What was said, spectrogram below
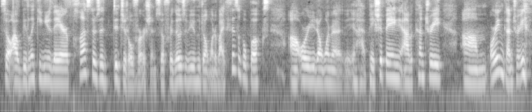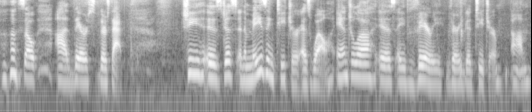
So I'll be linking you there. Plus there's a digital version. So for those of you who don't want to buy physical books uh, or you don't want to pay shipping out of country um, or in country, so uh, there's there's that. She is just an amazing teacher as well. Angela is a very, very good teacher. Um,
